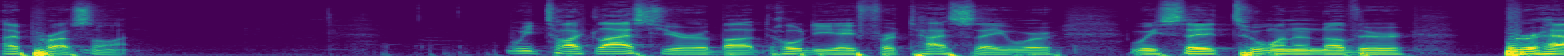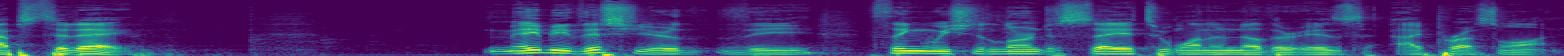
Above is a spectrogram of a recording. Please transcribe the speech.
I press on. We talked last year about hodie fortasse, where we say to one another, perhaps today. Maybe this year, the thing we should learn to say to one another is, I press on.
